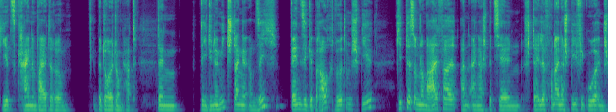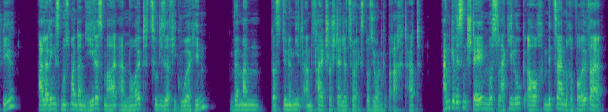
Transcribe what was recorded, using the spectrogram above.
die jetzt keine weitere Bedeutung hat. Denn die Dynamitstange an sich, wenn sie gebraucht wird im Spiel, gibt es im Normalfall an einer speziellen Stelle von einer Spielfigur im Spiel. Allerdings muss man dann jedes Mal erneut zu dieser Figur hin, wenn man das Dynamit an falscher Stelle zur Explosion gebracht hat. An gewissen Stellen muss Lucky Luke auch mit seinem Revolver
